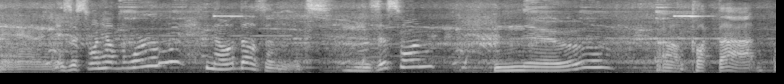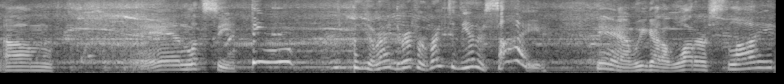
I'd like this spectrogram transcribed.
And does this one have the worm? No, it doesn't. Is this one? No. Oh, collect that. Um, and let's see. Ding! Oh, you ride the river right to the other side. Yeah, we got a water slide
